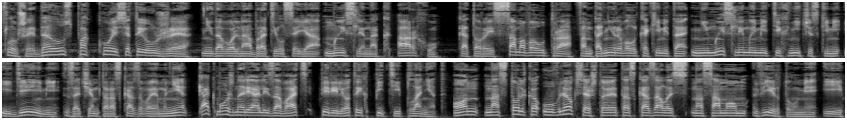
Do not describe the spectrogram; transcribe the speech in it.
«Слушай, да успокойся ты уже!» — недовольно обратился я мысленно к Арху, который с самого утра фонтанировал какими-то немыслимыми техническими идеями, зачем-то рассказывая мне, как можно реализовать перелет их пяти планет. Он настолько увлекся, что это сказалось на самом Виртууме, и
